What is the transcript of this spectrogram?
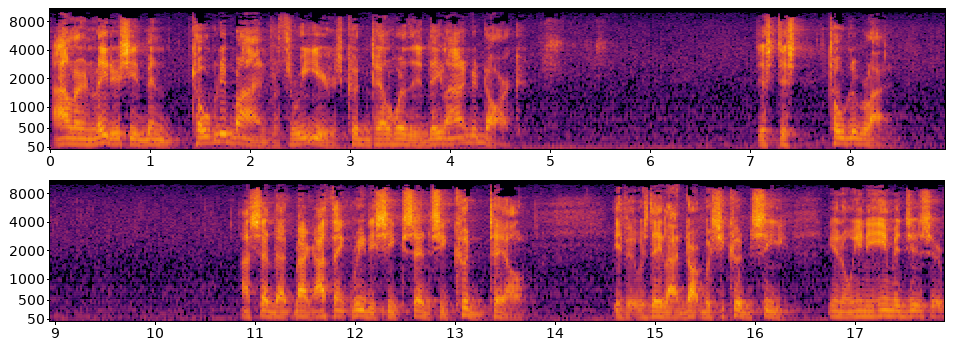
I learned later she had been totally blind for three years, couldn't tell whether it's daylight or dark. Just, just totally blind. I said that back. I think really she said she could tell if it was daylight or dark, but she couldn't see, you know, any images or,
